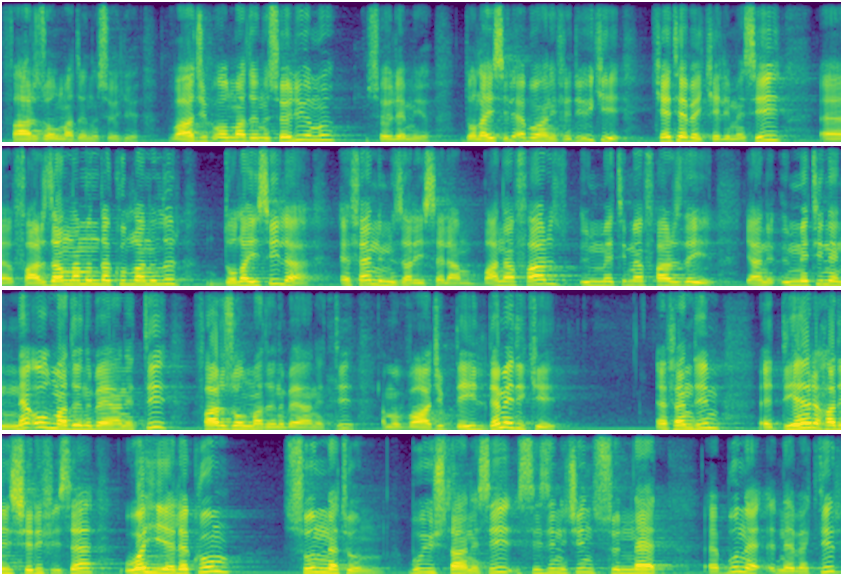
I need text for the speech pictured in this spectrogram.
Farz olmadığını söylüyor. Vacip olmadığını söylüyor mu? Söylemiyor. Dolayısıyla Ebu Hanife diyor ki ketebe kelimesi e, farz anlamında kullanılır. Dolayısıyla Efendimiz Aleyhisselam bana farz, ümmetime farz değil. Yani ümmetine ne olmadığını beyan etti, farz olmadığını beyan etti. Ama vacip değil demedi ki. Efendim e, diğer hadis-i şerif ise وَهِيَ lekum sünnetun. Bu üç tanesi sizin için sünnet. E, bu ne demektir?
